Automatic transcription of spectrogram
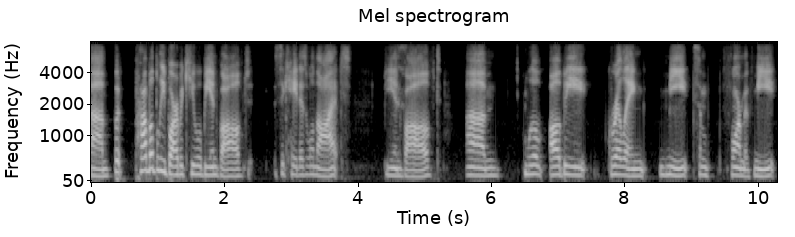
Um, but probably barbecue will be involved. Cicadas will not be involved. Um, we'll all be grilling meat, some form of meat,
